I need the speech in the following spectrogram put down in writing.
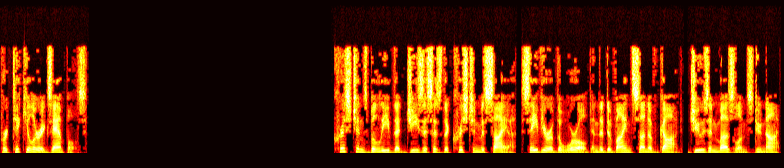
Particular examples Christians believe that Jesus is the Christian Messiah, Savior of the world and the divine Son of God, Jews and Muslims do not.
